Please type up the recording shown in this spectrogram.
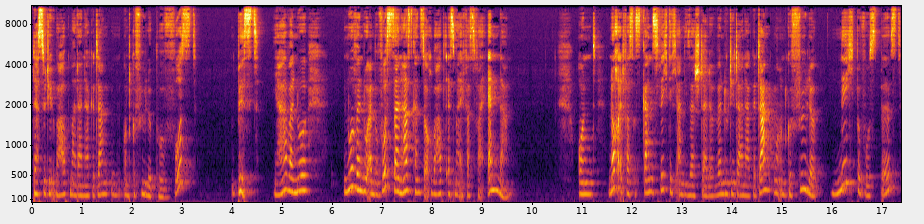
dass du dir überhaupt mal deiner Gedanken und Gefühle bewusst bist. Ja, weil nur, nur wenn du ein Bewusstsein hast, kannst du auch überhaupt erstmal etwas verändern. Und noch etwas ist ganz wichtig an dieser Stelle. Wenn du dir deiner Gedanken und Gefühle nicht bewusst bist,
